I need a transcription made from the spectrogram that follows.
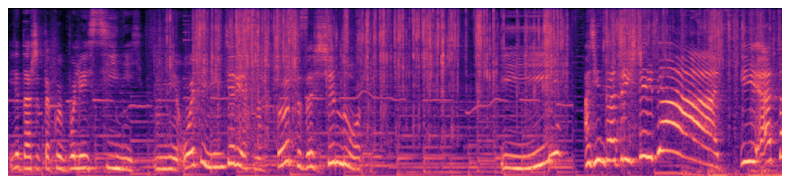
или даже такой более синий. Мне очень интересно, что это за щенок. И... Один, два, три, четыре, пять! И это...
